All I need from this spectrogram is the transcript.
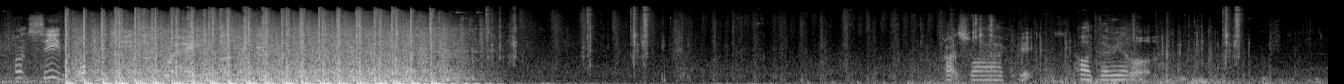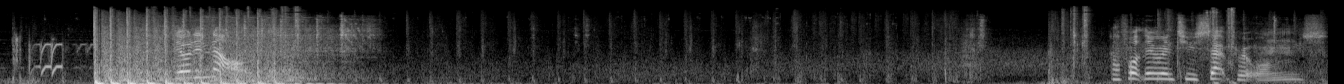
I can't see the fucking cheating way. That's why I picked. Oh, there are a lot. You already know. I thought they were in two separate ones.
